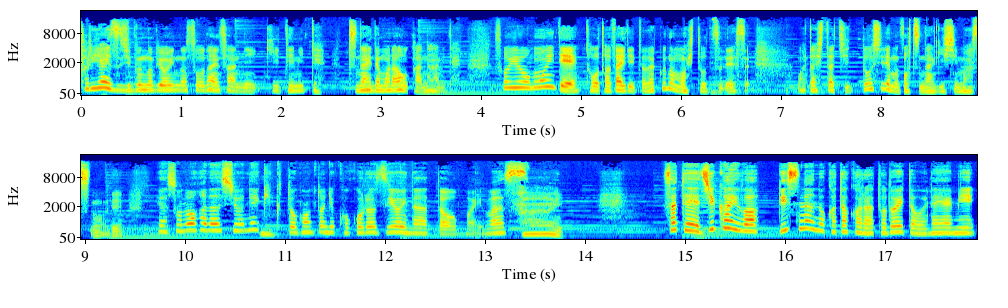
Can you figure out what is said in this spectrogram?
とりあえず自分の病院の相談員さんに聞いてみてつないでもらおうかなみたいな。そういう思いで戸を叩いていただくのも一つです。私たち同士でもおつなぎしますので。いやそのお話をね、聞くと本当に心強いなと思います。はい。さて次回はリスナーの方から届いたお悩み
